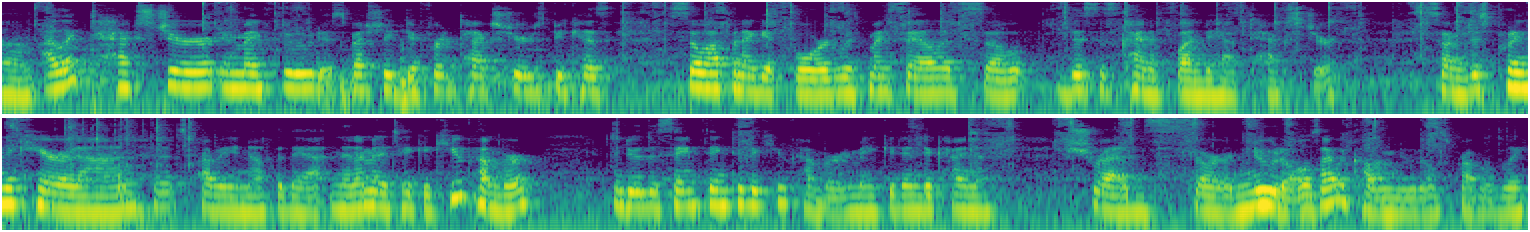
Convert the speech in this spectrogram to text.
Um, I like texture in my food, especially different textures because so often I get bored with my salads. So this is kind of fun to have texture. So I'm just putting the carrot on. That's probably enough of that. And then I'm gonna take a cucumber and do the same thing to the cucumber and make it into kind of shreds or noodles. I would call them noodles probably.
